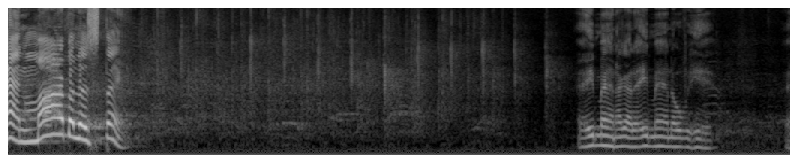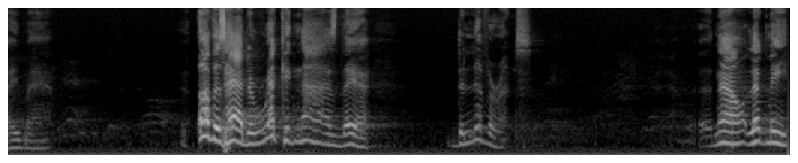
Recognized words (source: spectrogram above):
and marvelous things. Amen. I got an amen over here. Amen. Others had to recognize their deliverance. Now, let me,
